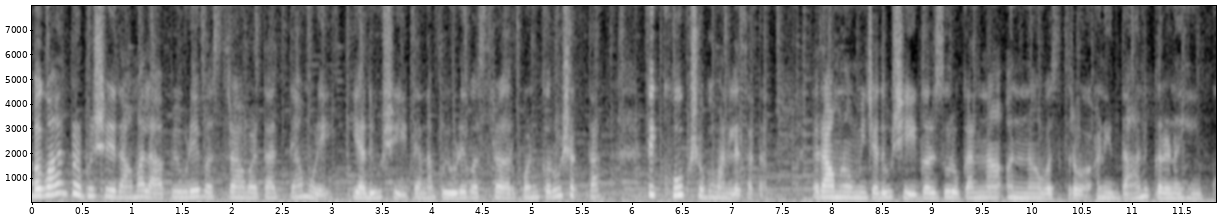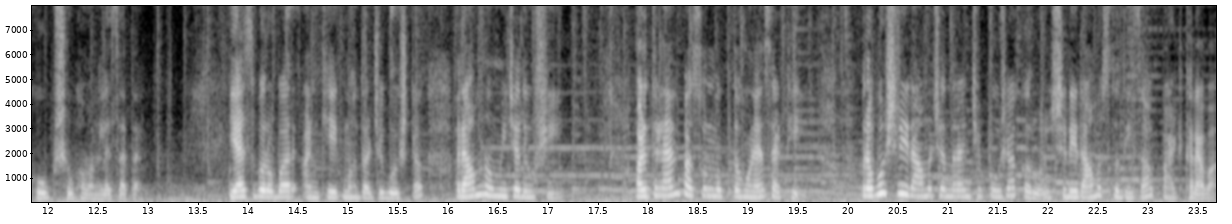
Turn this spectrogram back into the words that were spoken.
भगवान प्रभू श्रीरामाला पिवळे वस्त्र आवडतात त्यामुळे या दिवशी त्यांना पिवळे वस्त्र अर्पण करू शकता. ते खूप शुभ मानले जातं रामनवमीच्या दिवशी गरजू लोकांना अन्न वस्त्र आणि दान करणंही खूप शुभ मानलं जातं याचबरोबर आणखी एक महत्त्वाची गोष्ट रामनवमीच्या दिवशी अडथळ्यांपासून मुक्त होण्यासाठी प्रभू श्री रामचंद्रांची पूजा करून श्रीरामस्तुतीचा पाठ करावा.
